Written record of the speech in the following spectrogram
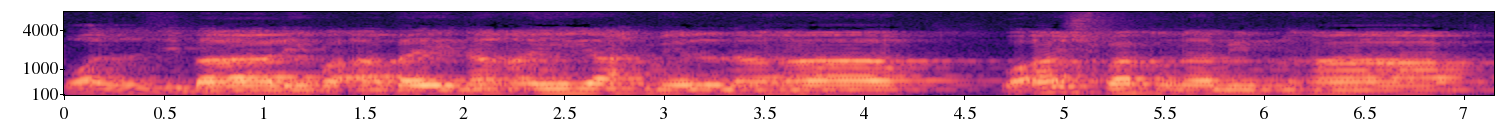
والجبال فأبين أن يحملنها وأشفقن منها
